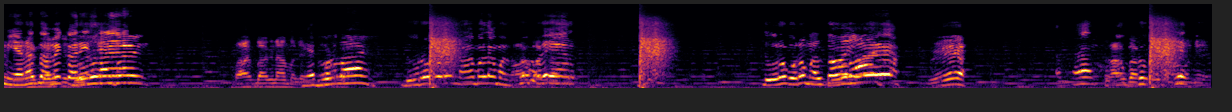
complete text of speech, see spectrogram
મહેનત અમે કરી છે. ભાગ ભાગ ના મળે. દોરો બોરો ના મળે મળતો પડે યાર. દોરો બોરો મળતો હોય દોરો- ના મળે.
